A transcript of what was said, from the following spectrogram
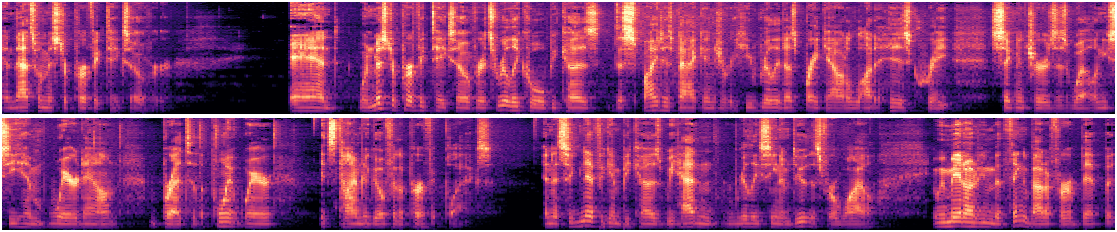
And that's when Mr. Perfect takes over. And when Mr. Perfect takes over, it's really cool because despite his back injury, he really does break out a lot of his great signatures as well. And you see him wear down Bret to the point where it's time to go for the perfect plex. And it's significant because we hadn't really seen him do this for a while. And we may not have even been thinking about it for a bit, but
